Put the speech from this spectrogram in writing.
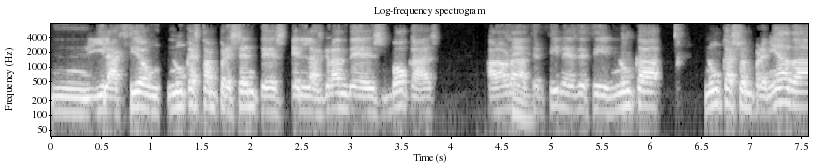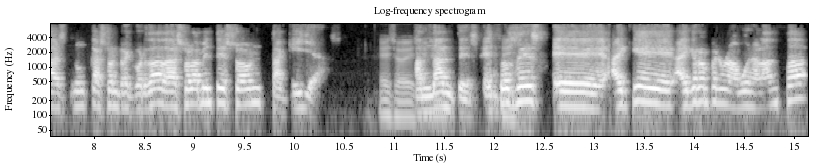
mm, y la acción nunca están presentes en las grandes bocas a la hora de hacer cine, es decir, nunca, nunca son premiadas, nunca son recordadas, solamente son taquillas. Eso es, andantes. Entonces, eh, hay, que, hay que romper una buena lanza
